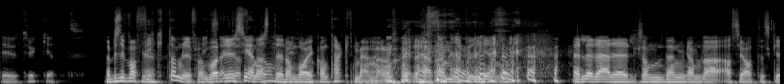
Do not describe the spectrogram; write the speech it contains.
det uttrycket? Ja, precis. Var fick de det ifrån? var det det senaste de de var i kontakt med när de det? Eller är det liksom den gamla asiatiska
